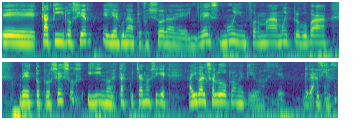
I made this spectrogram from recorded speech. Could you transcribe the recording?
eh, Katy Locier, ella es una profesora de inglés muy informada, muy preocupada de estos procesos y nos está escuchando, así que ahí va el saludo prometido, así que gracias.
